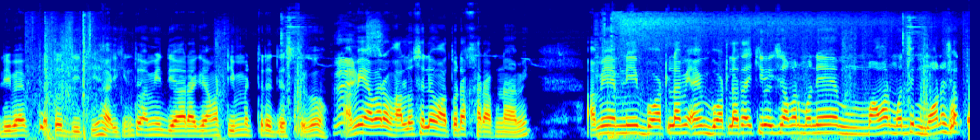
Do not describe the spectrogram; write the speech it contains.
রিভাইভটা তো দিতে হয় কিন্তু আমি দেওয়ার আগে আমার টিমমেট তোরে দেখছে গো। আমি আবার ভালো ছেলে অতটা খারাপ না আমি। আমি এমনি বটলা আমি আমি বটলা তাই কি হয়েছে আমার মনে আমার মধ্যে মনুষ্যত্ব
